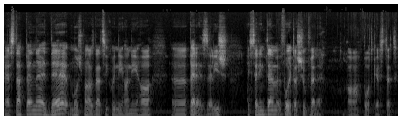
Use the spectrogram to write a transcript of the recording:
Verstappennel, de most már az látszik, hogy néha-néha Perezzel is, és szerintem folytassuk vele a podcastet.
